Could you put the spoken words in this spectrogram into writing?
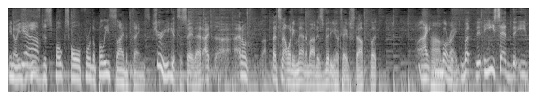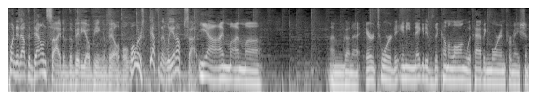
you know, he's, Yeah. he's the spokeshole for the police side of things. Sure, you get to say that. I, uh, I don't. That's not what he meant about his videotape stuff, but I, um, well, right. But he said that he pointed out the downside of the video being available. Well, there's definitely an upside. Yeah, I'm I'm uh I'm gonna err toward any negatives that come along with having more information.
